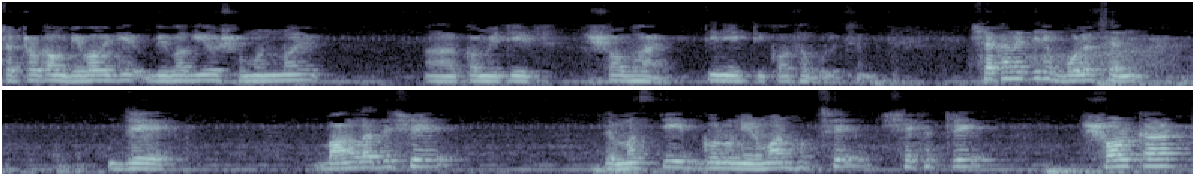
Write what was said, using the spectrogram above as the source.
চট্টগ্রাম বিভাগীয় বিভাগীয় সমন্বয় কমিটির সভায় তিনি একটি কথা বলেছেন। সেখানে তিনি বলেছেন যে বাংলাদেশে যে মসজিদগুলো নির্মাণ হচ্ছে, সেক্ষেত্রে সরকার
